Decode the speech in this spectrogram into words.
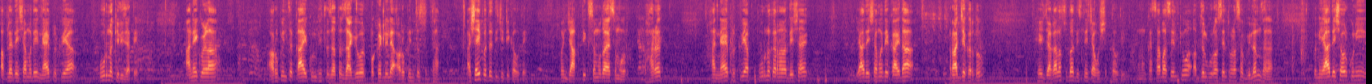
आपल्या देशामध्ये न्याय प्रक्रिया पूर्ण केली जाते. अनेक वेळा आरोपींचं काय ऐकून घेतलं जातं जागेवर पकडलेल्या आरोपींचं सुद्धा अशाही पद्धतीची टीका होते. पण जागतिक समुदायासमोर भारत हा न्याय प्रक्रिया पूर्ण करणारा देश आहे. या देशामध्ये कायदा राज्य करतो. हे जगाला सुद्धा दिसण्याची आवश्यकता होती. म्हणून कसाब असेल किंवा अफजल गुरु असेल थोडासा विलंब झाला. पण या देशावर कुणी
